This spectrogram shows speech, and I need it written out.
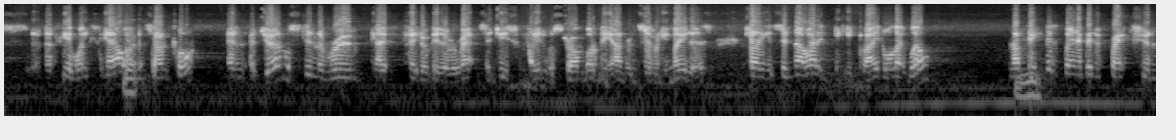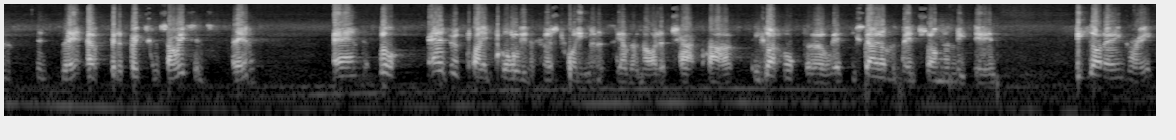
a few weeks ago on Yeah. its own court? And a journalist in the room gave Peter a bit of a rap and said, geez, Peter was strong, wasn't he, 170 metres? Kelly had said, no, I didn't think he played all that well. And I think there's been a bit of friction since then, a bit of friction, sorry, since then. And look, Andrew played poorly the first 20 minutes the other night at Shark Park. He got hooked early. He stayed on the bench longer than he did. He got angry.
